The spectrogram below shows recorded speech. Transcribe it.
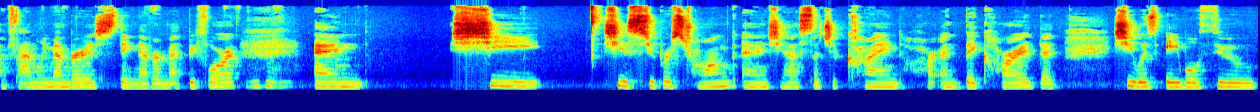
uh, family members they never met before, and she she's super strong and she has such a kind heart and big heart that she was able to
